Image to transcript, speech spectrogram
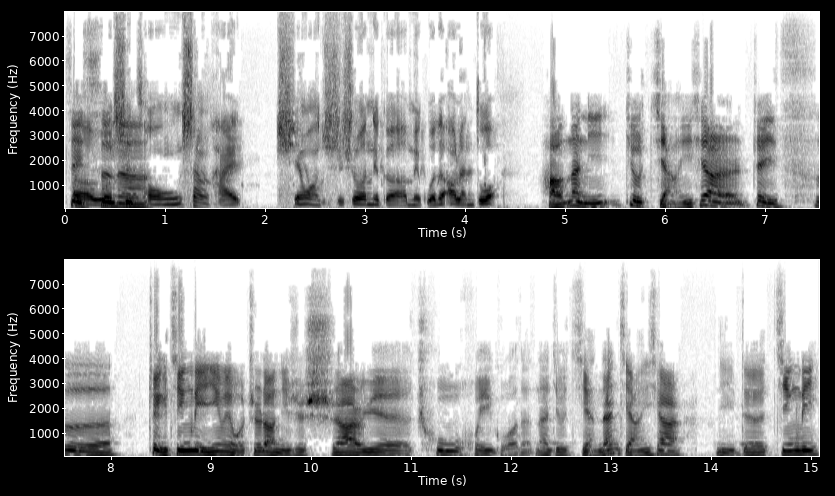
这次呢，我是从上海前往，就是说那个美国的奥兰多。好，那你就讲一下这次这个经历，因为我知道你是十二月初回国的，那就简单讲一下你的经历。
